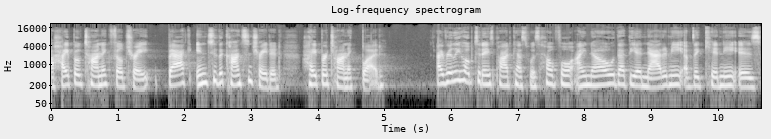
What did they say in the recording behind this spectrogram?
a hypotonic filtrate, back into the concentrated hypertonic blood. I really hope today's podcast was helpful. I know that the anatomy of the kidney is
